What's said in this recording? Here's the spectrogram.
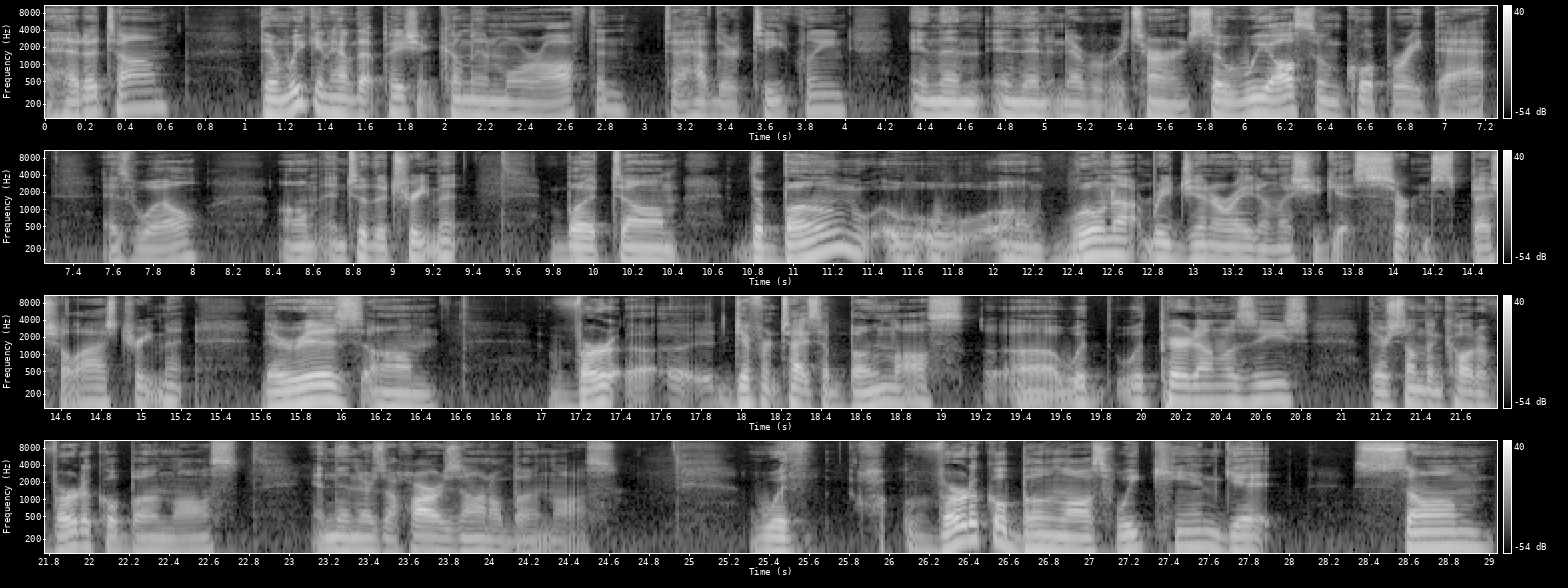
ahead of time, then we can have that patient come in more often to have their teeth cleaned, and then and then it never returns. So we also incorporate that as well um, into the treatment. But um, the bone um, will not regenerate unless you get certain specialized treatment. There is um, ver- uh, different types of bone loss uh, with with periodontal disease. There's something called a vertical bone loss, and then there's a horizontal bone loss. With vertical bone loss, we can get some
